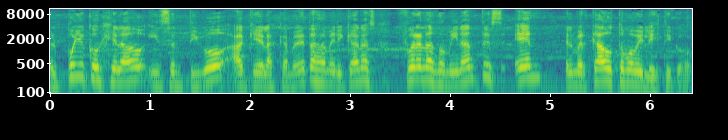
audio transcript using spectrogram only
el pollo congelado incentivó a que las camionetas americanas fueran las dominantes en el mercado automovilístico.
